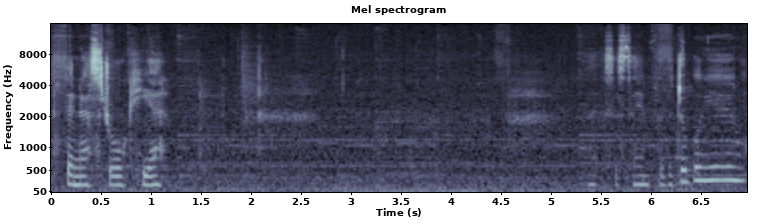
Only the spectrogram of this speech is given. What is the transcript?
thinner stroke here. It's the same for the W.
